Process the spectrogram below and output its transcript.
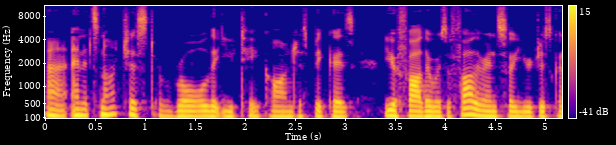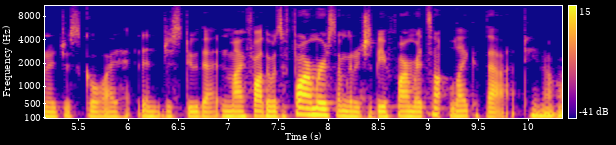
uh, and it's not just a role that you take on just because your father was a father and so you're just going to just go ahead and just do that and my father was a farmer so i'm going to just be a farmer it's not like that you know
